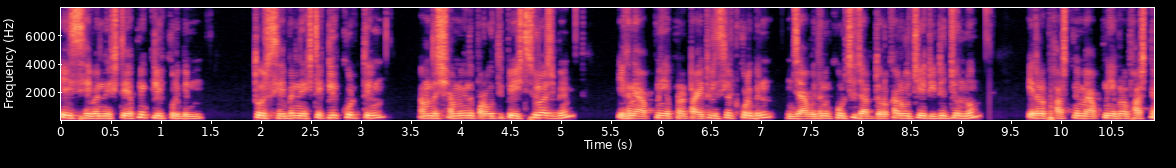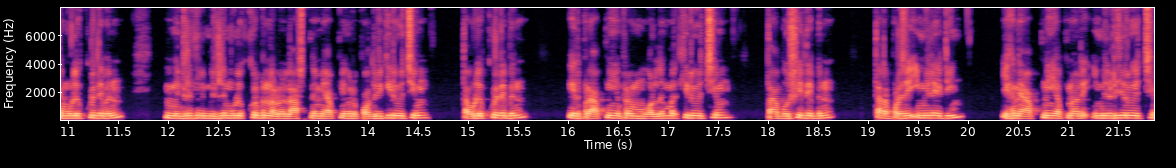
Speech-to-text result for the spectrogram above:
এই সেভেন নেক্সটে আপনি ক্লিক করবেন। তো সেভেন নেক্সটে ক্লিক করতে আমাদের সামনে কিন্তু পরবর্তী পেজটি চলে আসবে। এখানে আপনি আপনার টাইটেল সিলেক্ট করবেন, যে আবেদন করছে, যার দরকার হচ্ছে এই ডিটের জন্য। এরপর ফার্স্ট নেমে আপনি আপনার ফার্স্ট নেম উল্লেখ করে দেবেন। মিডল মিডল উল্লেখ করবেন, নাহলে লাস্ট নেমে আপনি আপনার পদবি কী রয়েছে, তা উল্লেখ করে দেবেন। এরপর আপনি আপনার মোবাইল নাম্বার কী রয়েছে, তা বসিয়ে দেবেন। তারপরে যে ইমেল আইডি এখানে আপনি আপনার ইমেল আইডি রয়েছে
